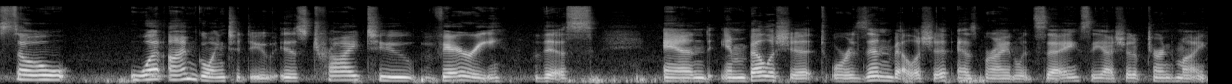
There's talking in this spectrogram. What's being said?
So what I'm going to do is try to vary this and embellish it or zenbellish it as Brian would say. See, I should have turned my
